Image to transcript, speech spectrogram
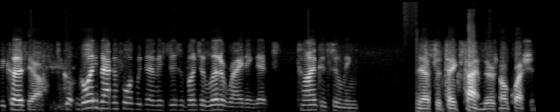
because Yeah. go, going back and forth with them is just a bunch of letter writing that's time consuming. Yes, it takes time. There's no question.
